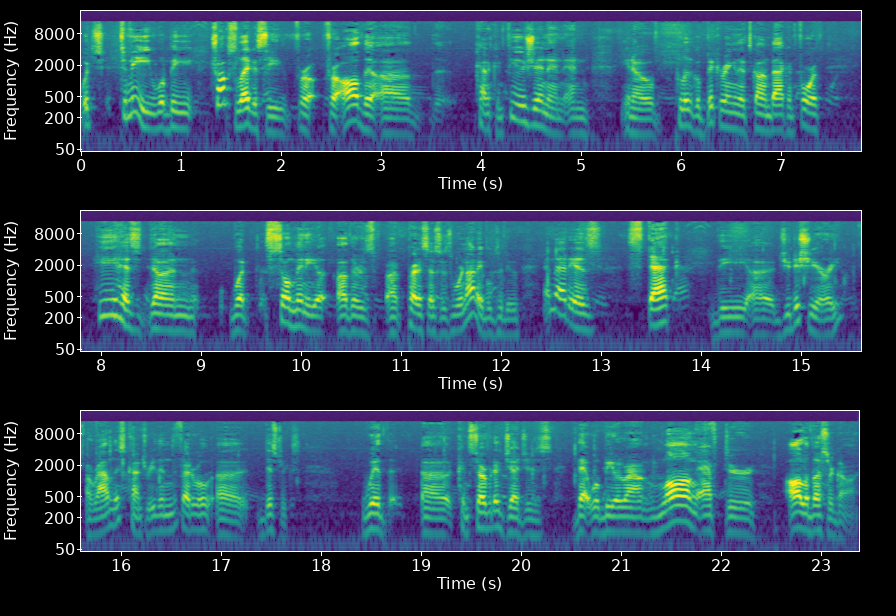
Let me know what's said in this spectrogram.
which to me will be Trump's legacy for for all the, uh, the kind of confusion and, and you know political bickering that's gone back and forth. He has done what so many others uh, predecessors were not able to do, and that is stack the uh, judiciary around this country, then the federal uh, districts, with uh, conservative judges that will be around long after all of us are gone.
